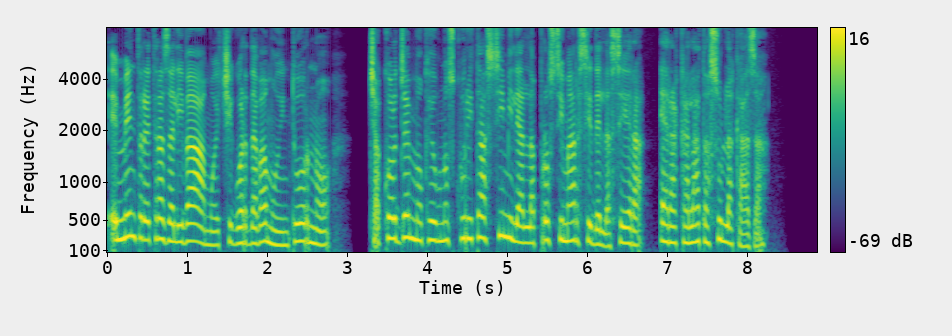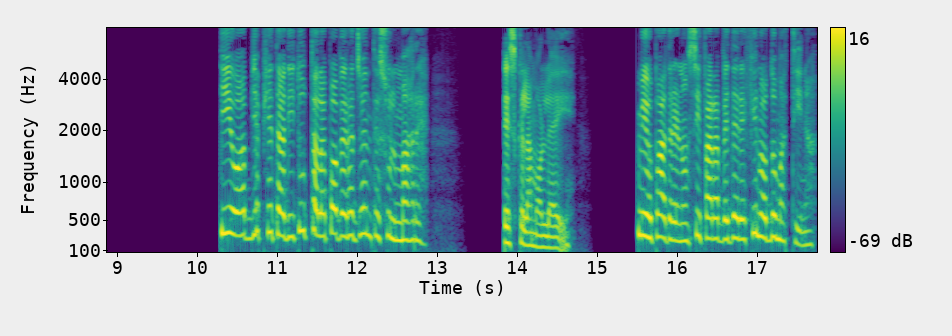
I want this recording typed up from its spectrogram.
e mentre trasalivamo e ci guardavamo intorno, ci accorgemmo che un'oscurità simile all'approssimarsi della sera era calata sulla casa. Dio abbia pietà di tutta la povera gente sul mare, esclamò lei. Mio padre non si farà vedere fino a domattina.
